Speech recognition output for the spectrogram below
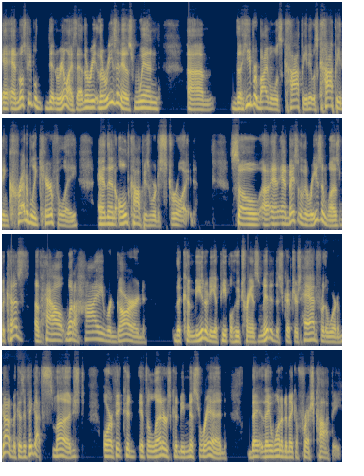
and, and most people didn't realize that. the re- The reason is when um, the Hebrew Bible was copied, it was copied incredibly carefully, and then old copies were destroyed. So, uh, and, and basically the reason was because of how, what a high regard the community of people who transmitted the scriptures had for the word of God. Because if it got smudged or if it could, if the letters could be misread, they, they wanted to make a fresh copy.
